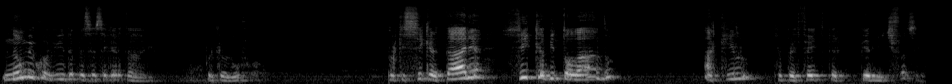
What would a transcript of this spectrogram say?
não me convida para ser secretária, porque eu não vou. Porque secretária fica bitolado aquilo que o prefeito per permite fazer.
